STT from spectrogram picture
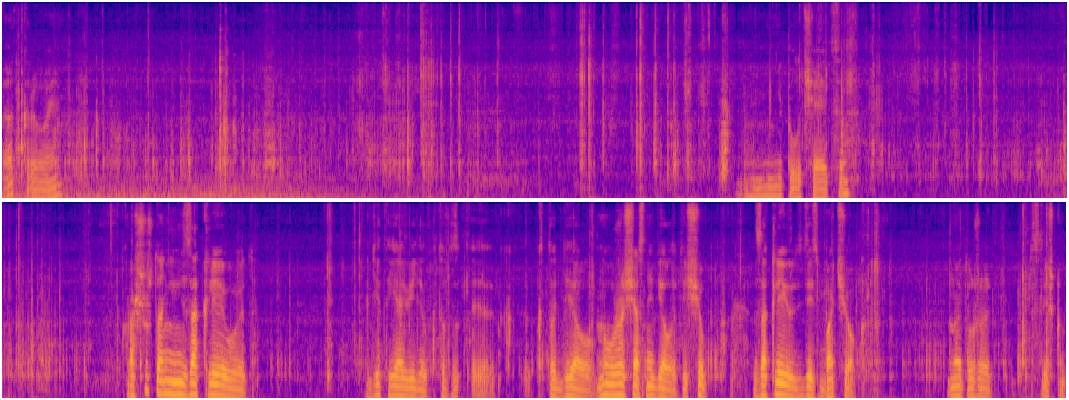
открываем. Не получается. Хорошо, что они не заклеивают. Где-то я видел, кто-то, э, кто делал. Ну, уже сейчас не делают. Еще заклеивают здесь бачок. Но это уже слишком...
